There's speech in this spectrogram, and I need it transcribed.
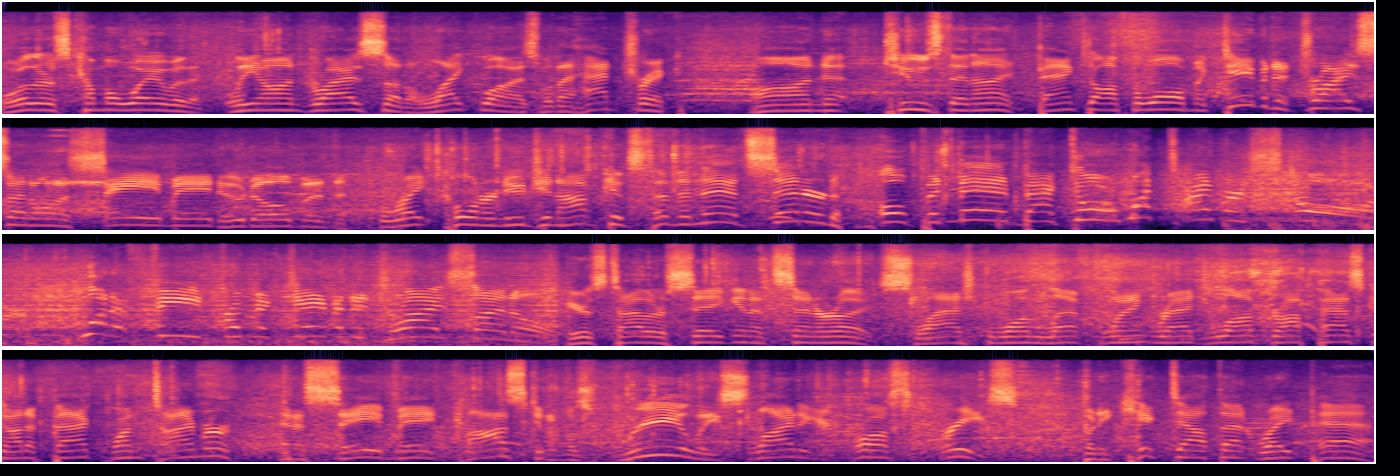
Oilers come away with it. Leon Draisaitl, likewise, with a hat trick on Tuesday night. Banked off the wall. McDavid to Draisaitl on a save made Khudobin. Right corner, Nugent Hopkins to the net. Centered, open man, back door. What timer score? What from McDavid to Draisaitl. Here's Tyler Seguin at center ice. Slashed one left wing. Radulov drop pass, got it back. One timer and a save made. Koskinen was really sliding across the crease, but he kicked out that right pad.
